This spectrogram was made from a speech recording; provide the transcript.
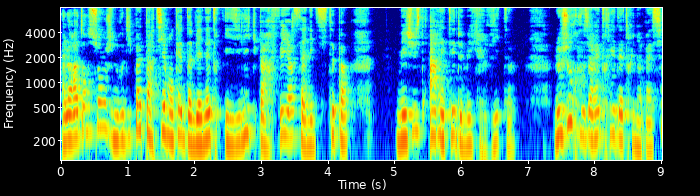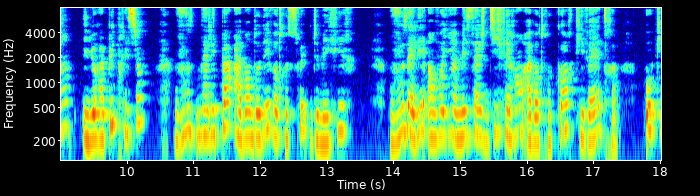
Alors attention, je ne vous dis pas de partir en quête d'un bien-être idyllique parfait, hein, ça n'existe pas, mais juste arrêtez de maigrir vite. Le jour où vous arrêterez d'être une impatiente, il n'y aura plus de pression. Vous n'allez pas abandonner votre souhait de maigrir vous allez envoyer un message différent à votre corps qui va être OK.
